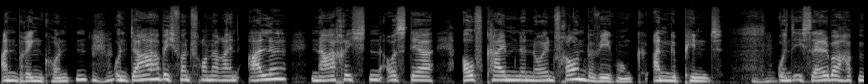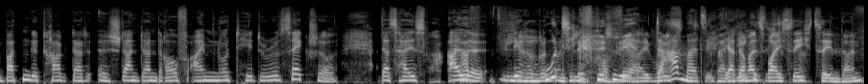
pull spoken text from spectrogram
anbringen konnten. Mhm. Und da habe ich von vornherein alle Nachrichten aus der aufkeimenden neuen Frauenbewegung angepinnt. Mhm. Und ich selber habe einen Button getragen, da stand dann drauf, I'm not heterosexual. Das heißt, heißt, alle Lehrerinnen und Lehrer damals überlegen Ja, damals war ich 16 dann.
